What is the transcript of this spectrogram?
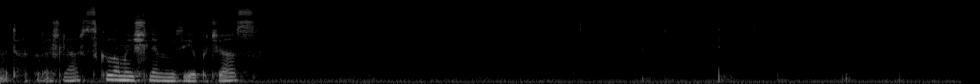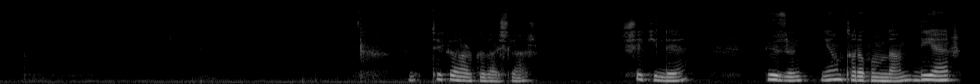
Evet arkadaşlar sıkılama işlemimizi yapacağız. Evet, tekrar arkadaşlar şu şekilde gözün yan tarafından diğer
